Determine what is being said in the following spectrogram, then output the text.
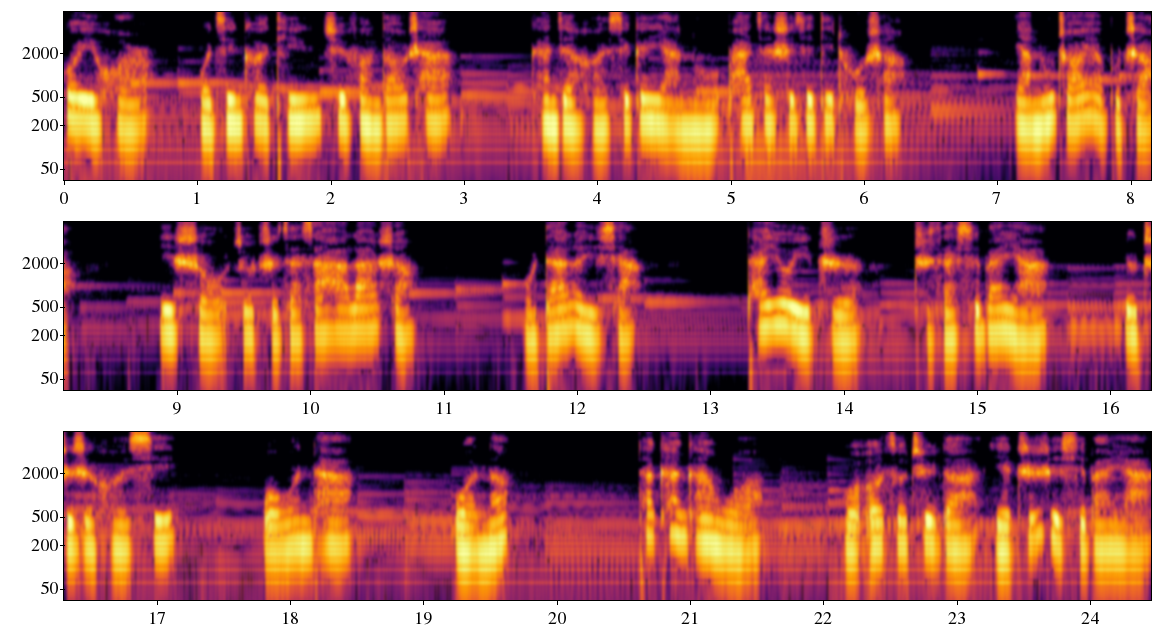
过一会儿。我进客厅去放刀叉，看见荷西跟雅奴趴在世界地图上，雅奴找也不找，一手就指在撒哈拉上。我呆了一下，他又一指，指在西班牙，又指指荷西。我问他：“我呢？”他看看我，我恶作剧的也指指西班牙。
